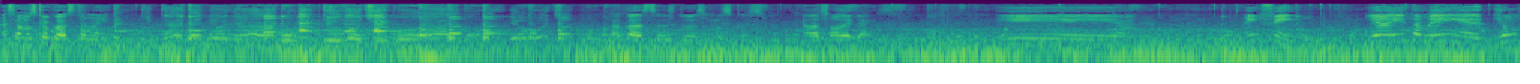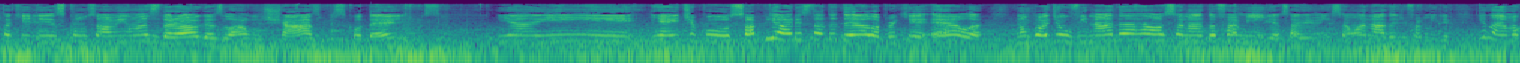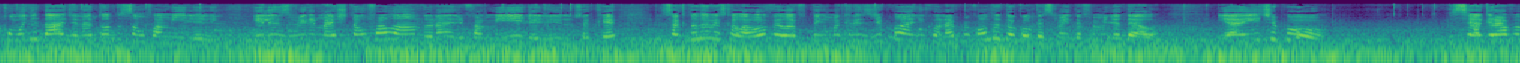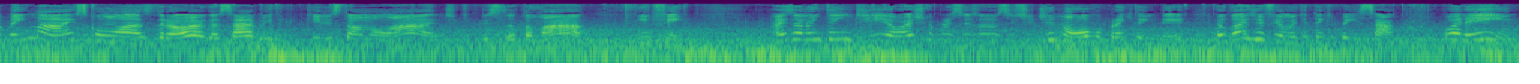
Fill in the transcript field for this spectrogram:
Essa música eu gosto também. Que cadê me olhando? Que eu vou te pulando. Eu vou te pulando. Eu gosto dessas duas músicas. Elas são legais. E. Enfim. E aí também é, junta que eles consomem umas drogas lá, uns chás psicodélicos. E aí. E aí, tipo, só piora o estado dela, porque ela não pode ouvir nada relacionado à família, sabe? Menção a nada de família. E lá é uma comunidade, né? Todos são família ali. E eles vira e mexe estão falando, né? De família, de não sei o quê. Só que toda vez que ela ouve, ela tem uma crise de pânico, né? Por conta do acontecimento da família dela. E aí, tipo, se agrava bem mais com as drogas, sabe? Que eles tomam lá, de que precisa tomar, enfim. Mas eu não entendi, eu acho que eu preciso assistir de novo para entender. Eu gosto de filme que tem que pensar. Porém,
